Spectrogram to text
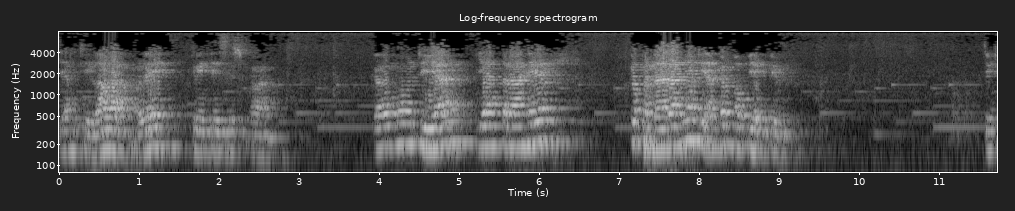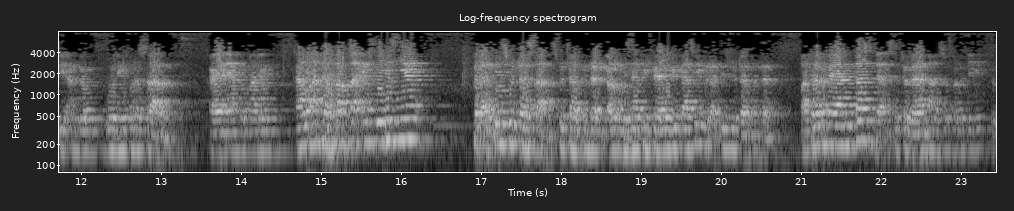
yang dilawan oleh kritisisme. Kemudian yang terakhir kebenarannya dianggap objektif. Jadi dianggap universal. Kayak yang kemarin, kalau ada fakta empirisnya berarti sudah sah, sudah benar. Kalau bisa diverifikasi berarti sudah benar. Padahal realitas tidak sederhana seperti itu.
